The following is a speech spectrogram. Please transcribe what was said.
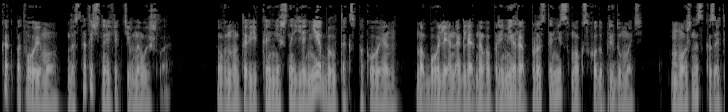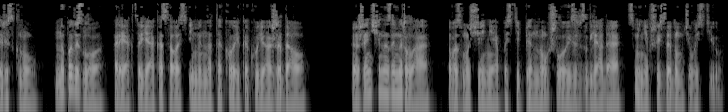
«Как, по-твоему, достаточно эффективно вышло?» Внутри, конечно, я не был так спокоен, но более наглядного примера просто не смог сходу придумать. Можно сказать, рискнул. Но повезло, реакция оказалась именно такой, какую ожидал. Женщина замерла, возмущение постепенно ушло из взгляда, сменившись задумчивостью.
